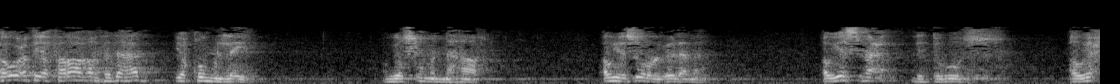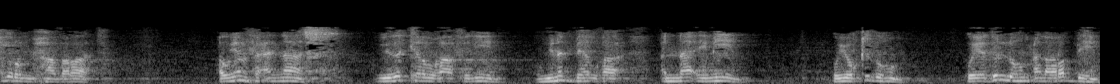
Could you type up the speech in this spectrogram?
أو أعطي فراغا فذهب يقوم الليل. أو يصوم النهار. أو يزور العلماء. أو يسمع للدروس. أو يحضر المحاضرات. أو ينفع الناس. ويذكر الغافلين. وينبه النائمين. ويوقظهم. ويدلهم على ربهم.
